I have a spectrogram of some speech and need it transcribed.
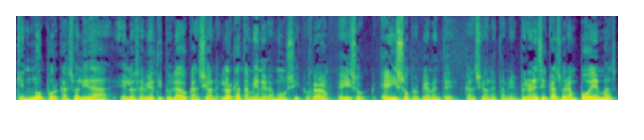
que no por casualidad él los había titulado canciones. Lorca también era músico Claro. e, hizo, e hizo propiamente canciones también, pero en ese caso eran poemas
